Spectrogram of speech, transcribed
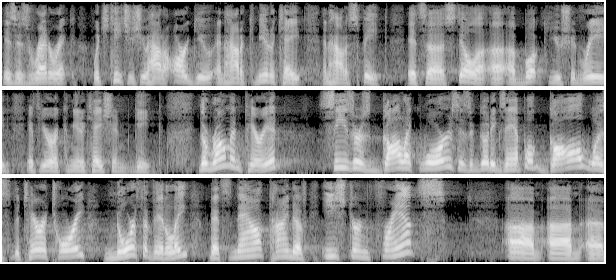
is his Rhetoric, which teaches you how to argue and how to communicate and how to speak. It's uh, still a, a book you should read if you're a communication geek. The Roman period, Caesar's Gallic Wars is a good example. Gaul was the territory north of Italy that's now kind of eastern France, um, um, uh,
